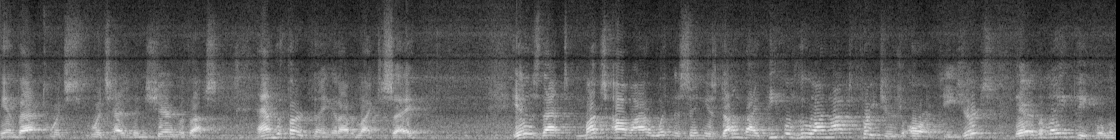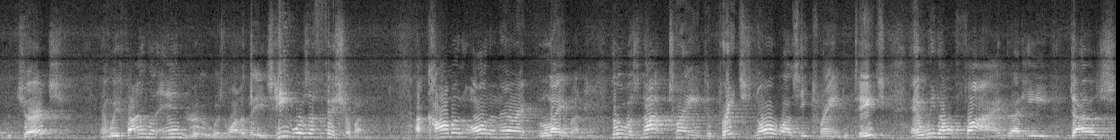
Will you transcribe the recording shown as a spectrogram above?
in that which, which has been shared with us. And the third thing that I would like to say is that much of our witnessing is done by people who are not preachers or teachers. They're the lay people of the church. And we find that Andrew was one of these. He was a fisherman, a common, ordinary layman who was not trained to preach, nor was he trained to teach. And we don't find that he does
